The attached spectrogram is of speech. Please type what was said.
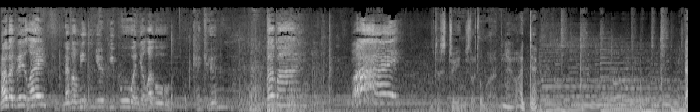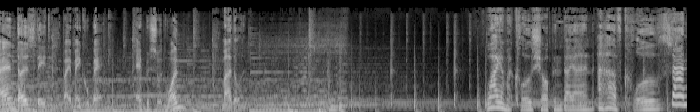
Have a great life. Never meeting new people in your little cocoon. Bye bye. Bye. What a strange little man. Oh, what a dick. Dan Does Dating by Michael Beck. Episode 1 Madeline. Why am I clothes shopping, Diane? I have clothes. Dan,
